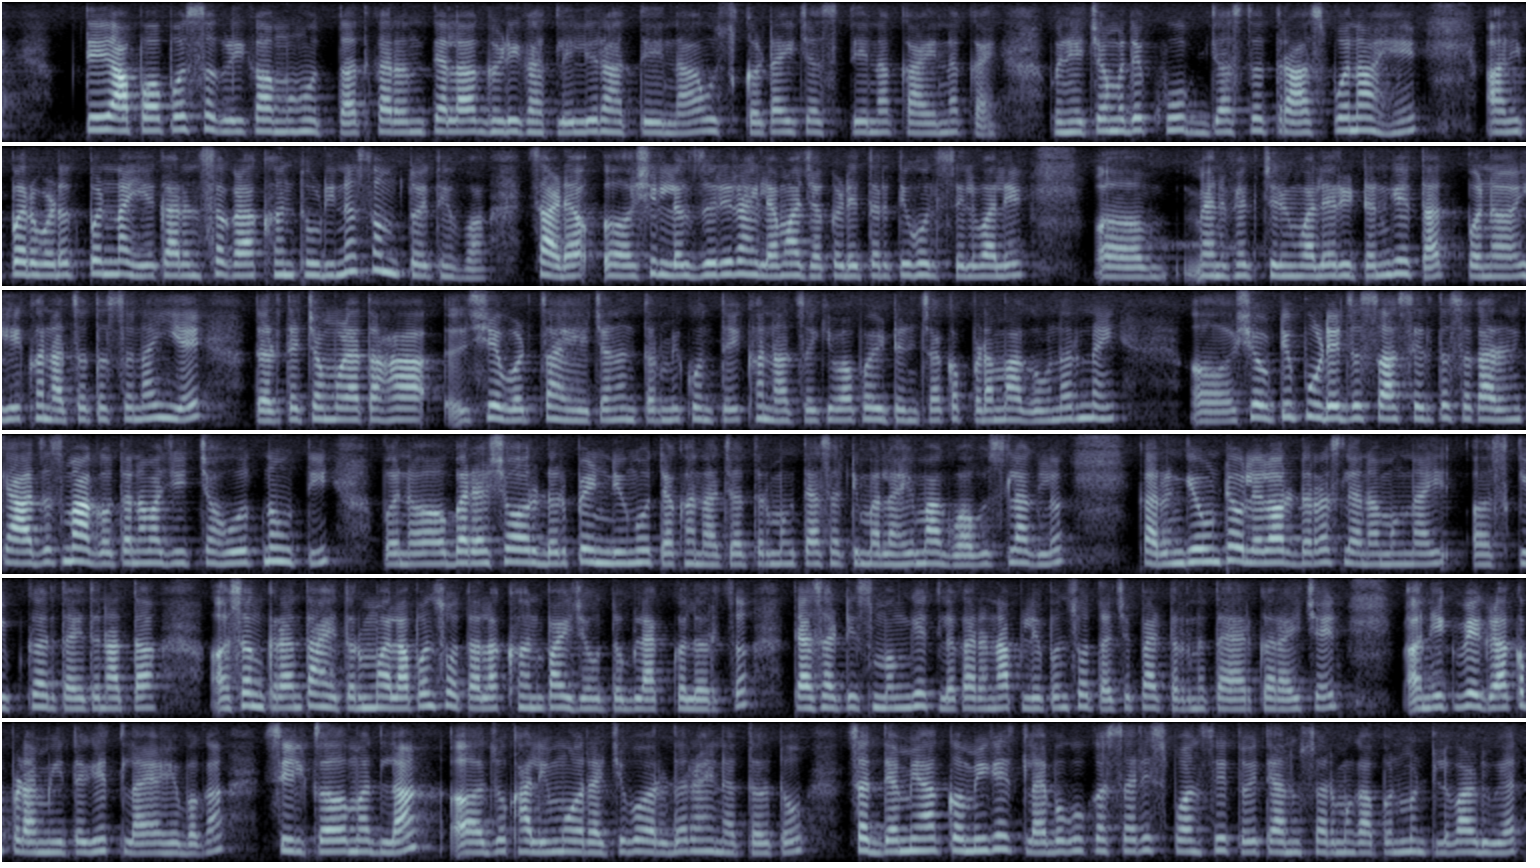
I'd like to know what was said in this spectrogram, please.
ते आपोआपच सगळी कामं होतात कारण त्याला घडी घातलेली राहते ना उचकटायची असते ना काय ना काय. पण ह्याच्यामध्ये खूप जास्त त्रास पण आहे आणि परवडत पण नाही आहे कारण सगळा खण थोडी ना संपतो आहे तेव्हा. साड्या शिल्लक जरी राहिल्या माझ्याकडे तर ते होलसेलवाले मॅन्युफॅक्चरिंगवाले रिटर्न घेतात. पण हे खणाचं तसं नाही आहे तर त्याच्यामुळे आता हा शेवटचा आहे. ह्याच्यानंतर मी कोणतंही खणाचं किंवा पैठणीचा कपडा मागवणार नाही. शेवटी पुढे जसं असेल तसं. कारण की आजच मागवताना माझी इच्छा होत नव्हती. पण बऱ्याचशा ऑर्डर पेंडिंग होत्या खानाच्या तर मग त्यासाठी मला हे मागवावंच लागलं. कारण घेऊन ठेवलेला ऑर्डर असल्यानं मग नाही स्किप करता येतं. आणि आता संक्रांत आहे तर मला पण स्वतःला खण पाहिजे होतं ब्लॅक कलरचं त्यासाठीच मग घेतलं कारण आपले पण स्वतःचे पॅटर्न तयार करायचे आहेत. आणि एक वेगळा कपडा मी इथं घेतला आहे बघा. सिल्कमधला जो खाली मोराची बॉर्डर आहे ना तर तो. सध्या मी हा कमी घेतला आहे बघू कसा रिस्पॉन्स येतोय त्यानुसार मग आपण म्हटलं वाढूयात.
